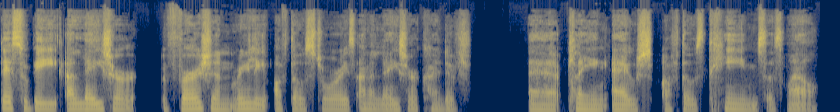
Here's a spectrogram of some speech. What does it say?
this would be a later version really of those stories and a later kind of uh, playing out of those themes as well.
